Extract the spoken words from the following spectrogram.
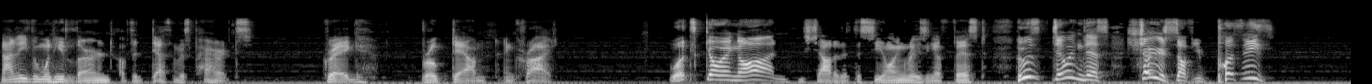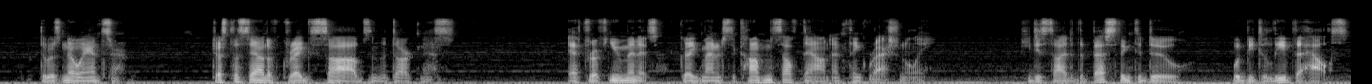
Not even when he learned of the death of his parents. Greg broke down and cried. What's going on? He shouted at the ceiling, raising a fist. Who's doing this? Show yourself, you pussies! There was no answer, just the sound of Greg's sobs in the darkness. After a few minutes, Greg managed to calm himself down and think rationally. He decided the best thing to do would be to leave the house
